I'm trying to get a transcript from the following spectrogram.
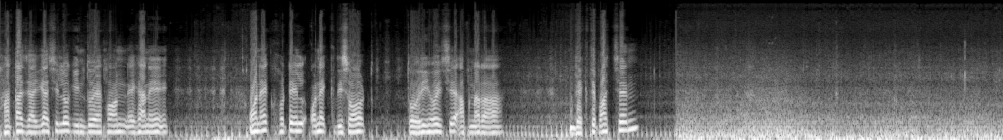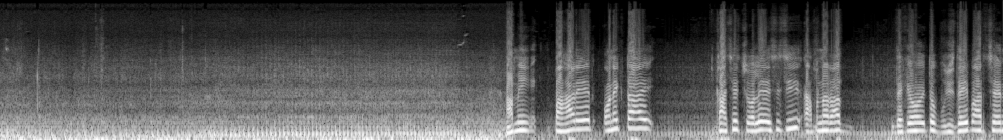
ফাঁকা জায়গা ছিল, কিন্তু এখন এখানে অনেক হোটেল, অনেক রিসর্ট তৈরি হয়েছে, আপনারা দেখতে পাচ্ছেন। আমি পাহাড়ের অনেকটাই কাছে চলে এসেছি, আপনারা দেখে হয়তো বুঝতেই পারছেন।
